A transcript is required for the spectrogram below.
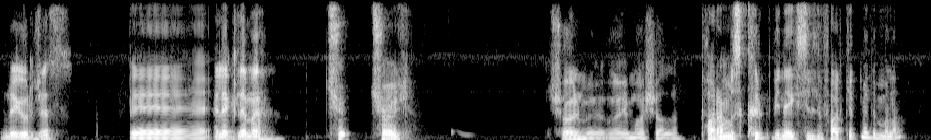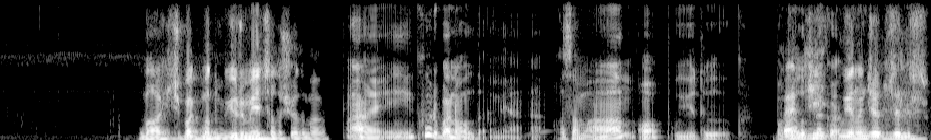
Ne göreceğiz? Ee, Elekleme. çö- çöl. Çöl mü? Ay maşallah. Paramız 40 bin eksildi fark etmedin mi lan? Daha hiç bakmadım. Yürümeye çalışıyordum abi. Ay kurban oldum ya. O zaman hop uyuduk. Bakalım ne Belki kadar. uyanınca düzelir.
